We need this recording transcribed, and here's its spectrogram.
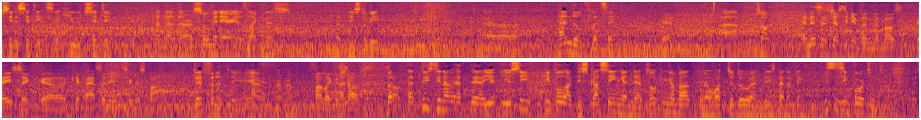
You see the city. It's a huge city, and uh, there are so many areas like this that needs to be uh, handled. Let's say. Yeah. Uh, so And this is just to give them the most basic uh, capacity to respond. definitely, yeah. uh-huh. It's not like the And- South. But South. at least you know, at, uh, you, you see people are discussing and they're talking about you know what to do and these kind of things. This is important. Let's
